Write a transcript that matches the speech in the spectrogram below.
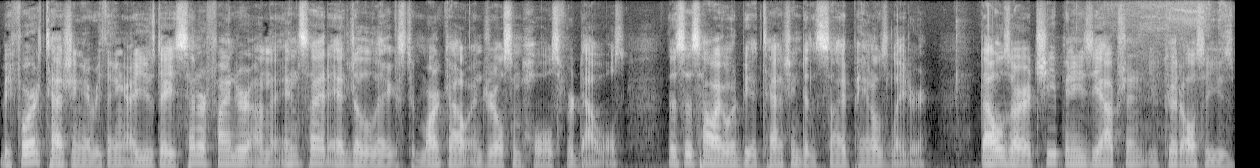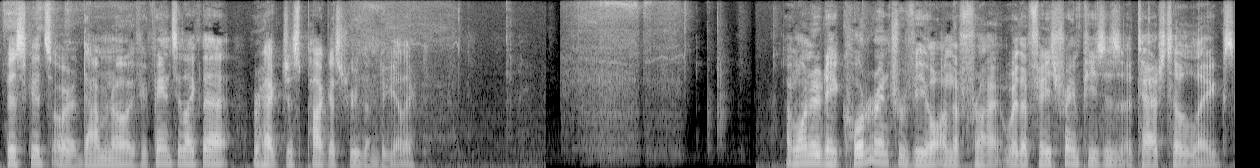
Before attaching everything, I used a center finder on the inside edge of the legs to mark out and drill some holes for dowels. This is how I would be attaching to the side panels later. Dowels are a cheap and easy option. You could also use biscuits or a domino if you fancy like that, or heck, just pocket screw them together. I wanted a quarter inch reveal on the front where the face frame pieces attach to the legs.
